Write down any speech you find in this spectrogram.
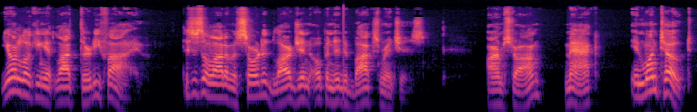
You're looking at lot 35. This is a lot of assorted large and open-ended box wrenches. Armstrong, Mac, in one tote.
